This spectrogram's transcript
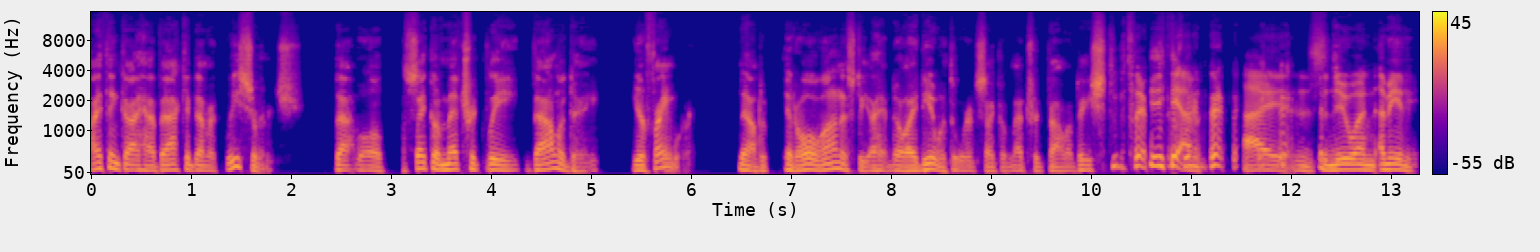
I think I have academic research that will psychometrically validate your framework. Now, in all honesty, I had no idea what the word psychometric validation. yeah, I it's a new one. I mean,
